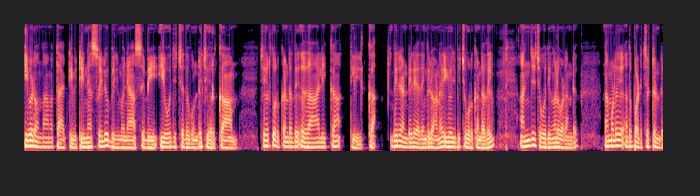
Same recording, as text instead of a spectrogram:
ഇവിടെ ഒന്നാമത്തെ ആക്ടിവിറ്റി നസ്ലു ബിൽ മുനാസിബി യോജിച്ചത് കൊണ്ട് ചേർക്കാം. ചേർത്ത് കൊടുക്കേണ്ടത് ദാലിക്ക തിൽക്ക. ഇത് ആണ് യോജിപ്പിച്ച് കൊടുക്കേണ്ടത്. അഞ്ച് ചോദ്യങ്ങൾ ഇവിടെ ഉണ്ട്. നമ്മൾ അത് പഠിച്ചിട്ടുണ്ട്.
